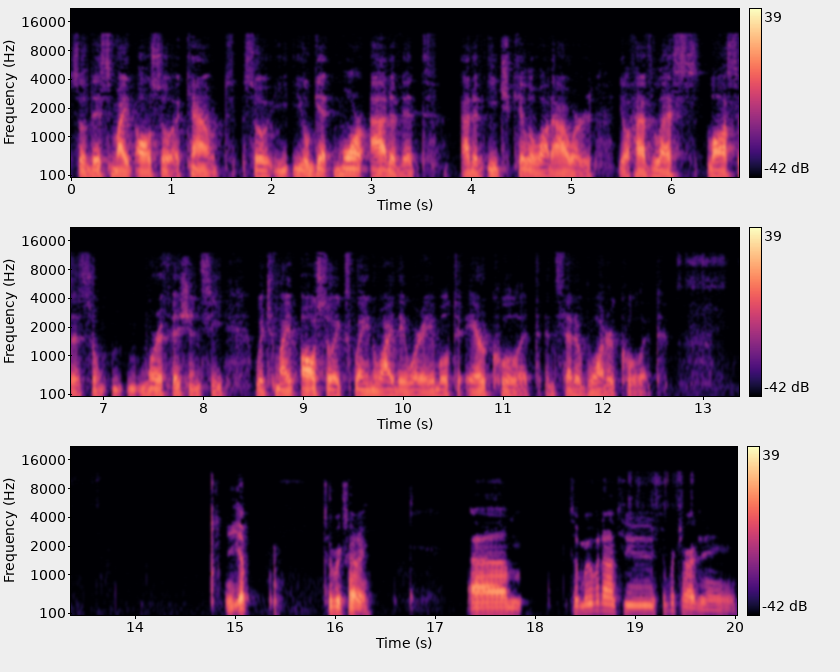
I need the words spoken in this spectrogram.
So this might also account. So you'll get more out of it, out of each kilowatt hour. You'll have less losses, so more efficiency, which might also explain why they were able to air cool it instead of water cool it. Yep, super exciting. Um, so moving on to supercharging.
